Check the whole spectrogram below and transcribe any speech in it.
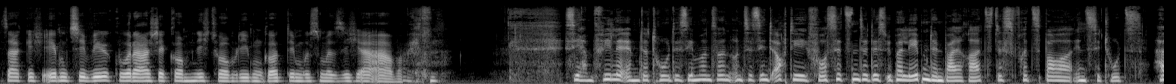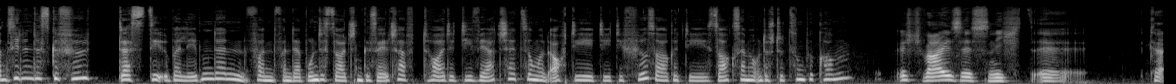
sage ich eben, Zivilcourage kommt nicht vom lieben Gott, die muss man sich erarbeiten. Sie haben viele Ämter, Trude Simonson, und Sie sind auch die Vorsitzende des Überlebendenbeirats des Fritz-Bauer-Instituts. Haben Sie denn das Gefühl, dass die Überlebenden von, von der Bundesdeutschen Gesellschaft heute die Wertschätzung und auch die, die, die Fürsorge, die sorgsame Unterstützung bekommen? Ich weiß es nicht. Äh,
